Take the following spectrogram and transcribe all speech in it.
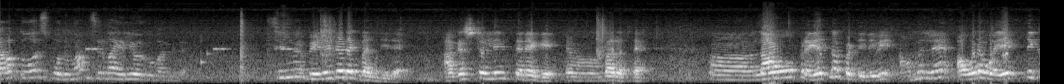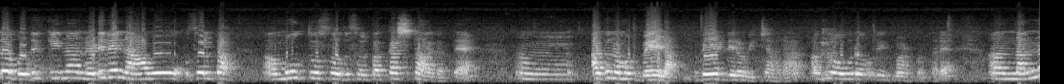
ಯಾವಾಗ ತೋರಿಸ್ಬೋದು ಮ್ಯಾಮ್ ಸಿನಿಮಾ ಎಲ್ಲಿವರೆಗೂ ಬಂದಿದೆ? ಸಿನಿಮಾ ಬಿಡುಗಡೆಗೆ ಬಂದಿದೆ. ಆಗಸ್ಟ್ ಅಲ್ಲಿ ತೆರೆಗೆ ಬರುತ್ತೆ. ನಾವು ಪ್ರಯತ್ನ ಪಟ್ಟಿದೀವಿ ಆಮೇಲೆ ಅವರ ವೈಯಕ್ತಿಕ ಬದುಕಿನ ನಡುವೆ ನಾವು ಸ್ವಲ್ಪ ಮೂಗ್ ತೂರ್ಸೋದು ಸ್ವಲ್ಪ ಕಷ್ಟ ಆಗತ್ತೆ. ಅದು ನಮಗ್ ಬೇಡ. ಬೇಡದಿರೋ ವಿಚಾರ. ಅದು ಅವ್ರವ್ರು ಇದ್ ಮಾಡ್ಕೊತಾರೆ ನನ್ನ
